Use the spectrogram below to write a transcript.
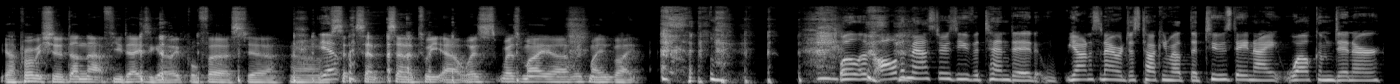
Yeah, I probably should have done that a few days ago, April first. Yeah, um, Yep. s- sent sent a tweet out. Where's where's my uh, where's my invite? Well, of all the masters you've attended, Giannis and I were just talking about the Tuesday night welcome dinner,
